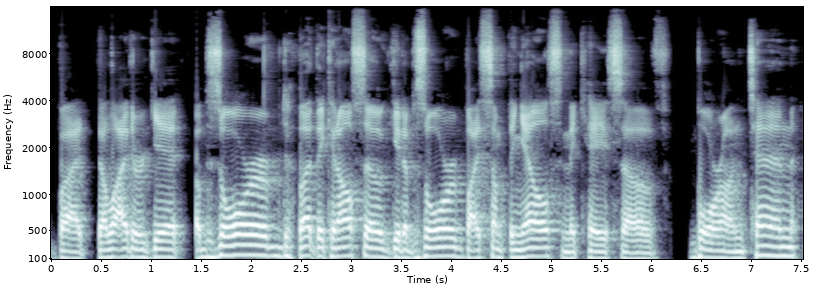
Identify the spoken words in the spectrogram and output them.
But they'll either get absorbed, but they can also get absorbed by something else in the case of boron 10,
